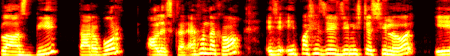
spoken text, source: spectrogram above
প্লাস বি তার উপর অল স্কোয়ার এখন দেখো, এই যে এই পাশে যে জিনিসটা ছিল A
